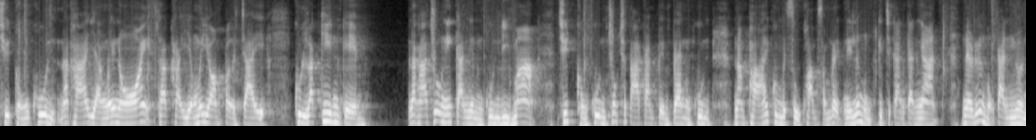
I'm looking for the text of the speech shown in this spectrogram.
ชีวิตของคุณนะคะ อย่างน้อยๆ ถ้าใครยังไม่ยอมเปิดใจคุณลักกี้เกม นะคะ ช่วงนี้การเงินของคุณดีมากชีวิตของคุณโชคชะตาการเปลี่ยนแปลงของคุณนำพาให้คุณไปสู่ความสำเร็จในเรื่องของกิจการการงาน ในเรื่องของการเงิน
